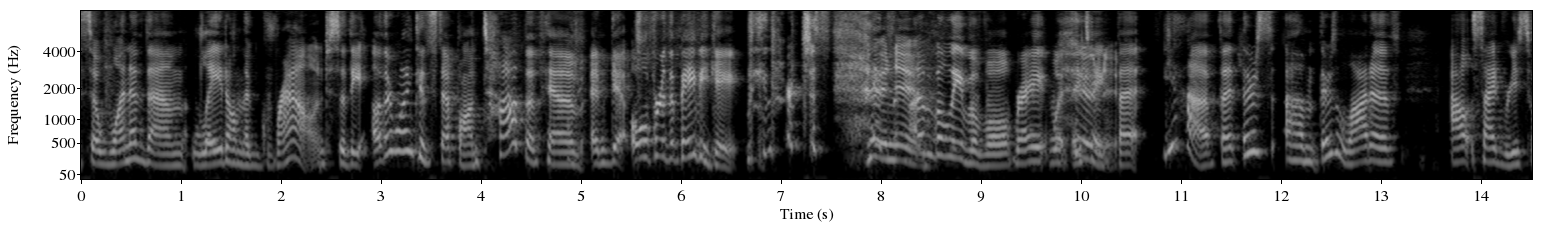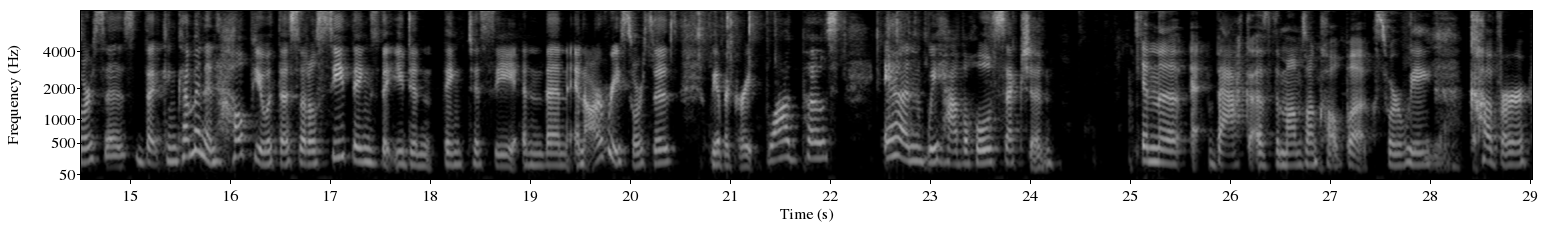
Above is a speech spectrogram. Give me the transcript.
so one of them laid on the ground so the other one could step on top of him and get over the baby gate. They're just Who knew? unbelievable, right? What they Who take. Knew? But yeah, but there's um there's a lot of outside resources that can come in and help you with this that'll see things that you didn't think to see. And then in our resources, we have a great blog post and we have a whole section in the eh, back of the Moms on Call books where we yeah. cover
